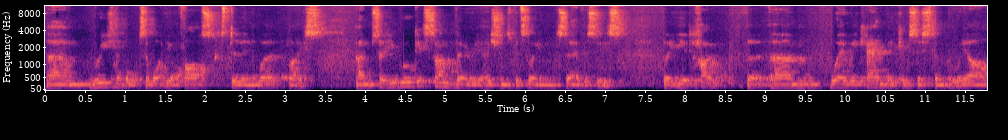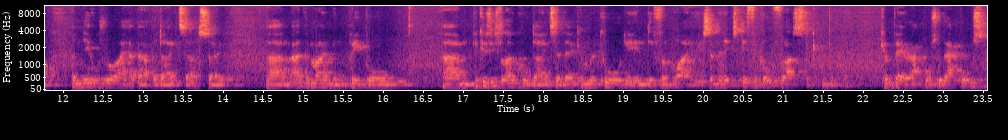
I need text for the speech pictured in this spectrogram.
um, reasonable to what you're asked to do in the workplace. Um, so you will get some variations between services, but you'd hope that um, where we can be consistent, that we are. And Neil's right about the data. So um, at the moment, people um, because it's local data, they can record it in different ways, and then it's difficult for us to comp- compare apples with apples.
